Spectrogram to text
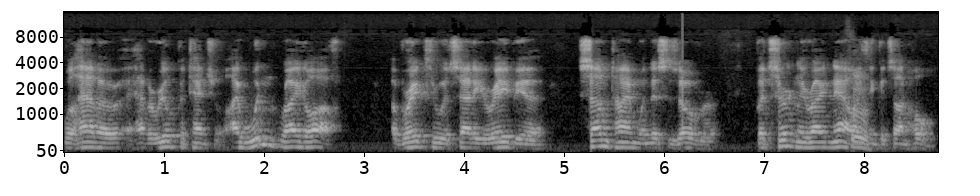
will have a have a real potential. I wouldn't write off a breakthrough with Saudi Arabia sometime when this is over, but certainly right now, hmm. I think it's on hold.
